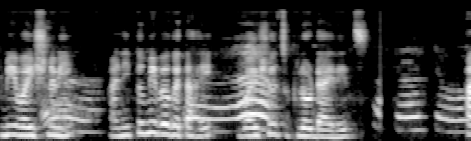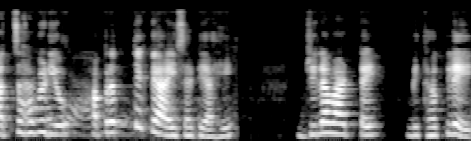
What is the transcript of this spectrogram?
मी वैष्णवी आणि तुम्ही बघत आहे वैशूज ग्लो डायरीज. आजचा हा व्हिडिओ हा प्रत्येक त्या आईसाठी आहे. जिला वाटतंय मी थकले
